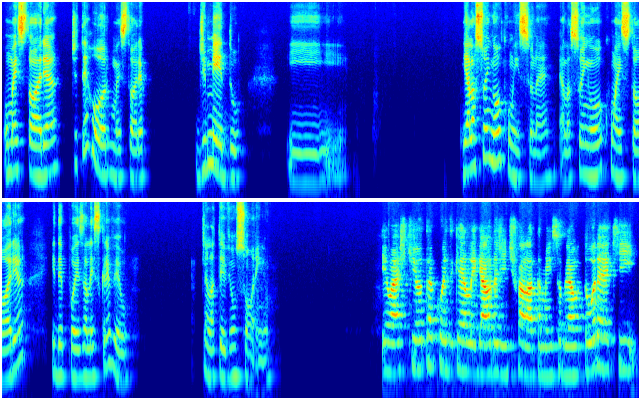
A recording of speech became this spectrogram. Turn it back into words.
uma história de terror, uma história de medo. E, e ela sonhou com isso, né? Ela sonhou com a história e depois ela escreveu. Ela teve um sonho. Eu acho que outra coisa que é legal da gente falar também sobre a autora é que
